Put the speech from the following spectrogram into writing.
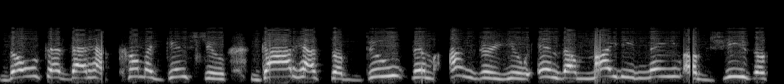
those that, that have come against you, God has subdued them under you in the mighty name of Jesus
